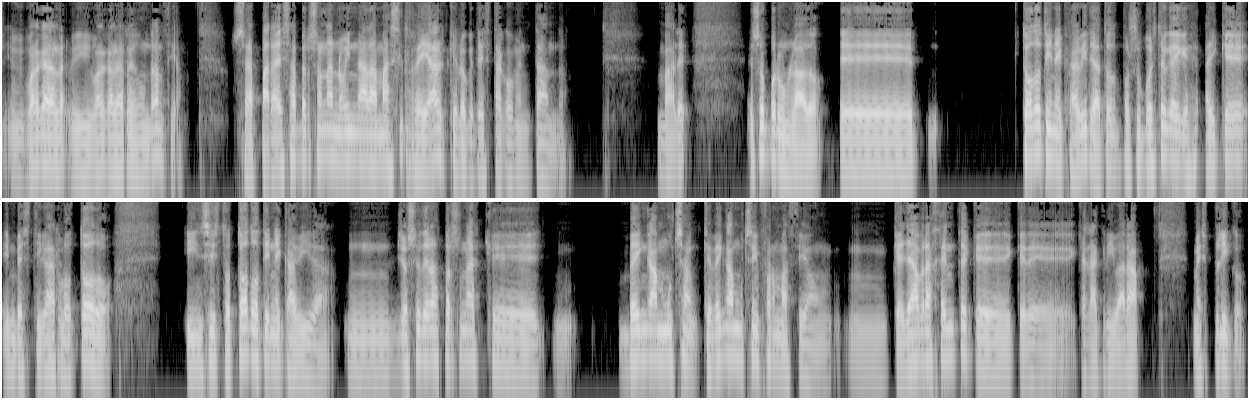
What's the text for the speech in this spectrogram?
y valga, la, redundancia. O sea, para esa persona no hay nada más real que lo que te está comentando. ¿Vale? Eso por un lado. Eh, todo tiene cabida, todo, por supuesto que hay, que investigarlo todo. Insisto, todo tiene cabida. Mm, yo soy de las personas que venga mucha, que venga mucha información, mm, que ya habrá gente que, que, la cribará. Me explico.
